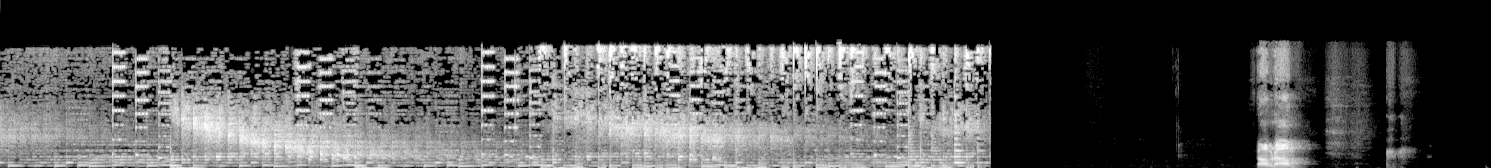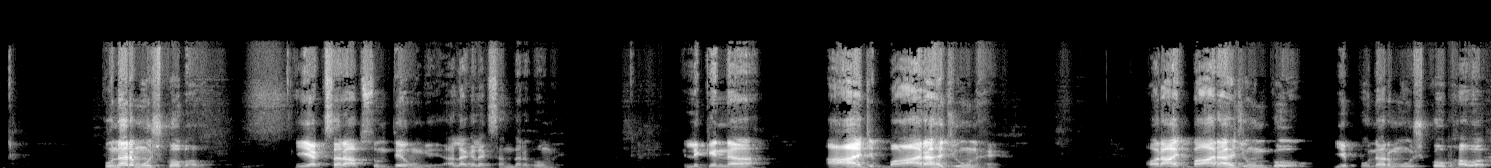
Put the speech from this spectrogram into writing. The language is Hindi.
राम राम पुनर्मुष्को भव ये अक्सर आप सुनते होंगे अलग अलग संदर्भों में। लेकिन, आज 12 जून है, और आज 12 जून को ये पुनर्मुष्को भव।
